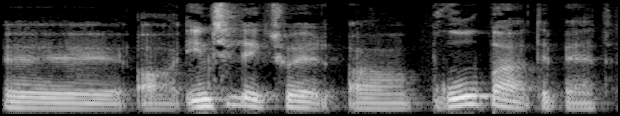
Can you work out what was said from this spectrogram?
øh, og intellektuel og brugbar debat.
